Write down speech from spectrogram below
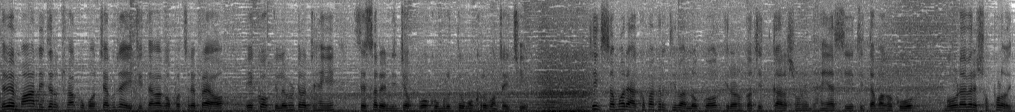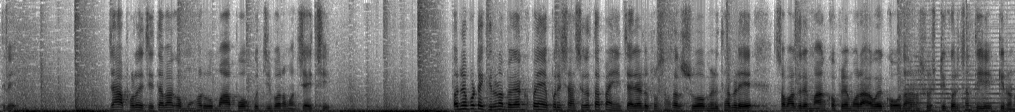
ତେବେ ମା ନିଜର ଛୁଆକୁ ବଞ୍ଚାଇବାକୁ ଯାଇ ଚିତାବାଘ ପଛରେ ପ୍ରାୟ ଏକ କିଲୋମିଟର ଯାଇ ଶେଷରେ ନିଜ ପୁଅକୁ ମୃତ୍ୟୁ ମୁଖରୁ ବଞ୍ଚାଇଛି। ଠିକ୍ ସମୟରେ ଆଖପାଖରେ ଥିବା ଲୋକ କିରଣଙ୍କ ଚିତ୍କାର ଶୁଣି ଧାଇଁ ଆସି ଚିତାବାଘକୁ ଘଉଡ଼ାଇବାରେ ସଫଳ ହୋଇଥିଲେ। ଯାହାଫଳରେ ଚିତାବାଘ ମୁହଁରୁ ମା ପୁଅଙ୍କୁ ଜୀବନ ବଞ୍ଚିଯାଇଛି ଅନ୍ୟପଟେ କିରଣ ବେଗାଙ୍କ ପାଇଁ ଏପରି ସାହସିକତା ପାଇଁ ଚାରିଆଡ଼ୁ ପ୍ରଶଂସାର ସୁଅ ମିଳୁଥିବା ବେଳେ ସମାଜରେ ମାଙ୍କ ପ୍ରେମର ଆଉ ଏକ ଉଦାହରଣ ସୃଷ୍ଟି କରିଛନ୍ତି କିରଣ।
